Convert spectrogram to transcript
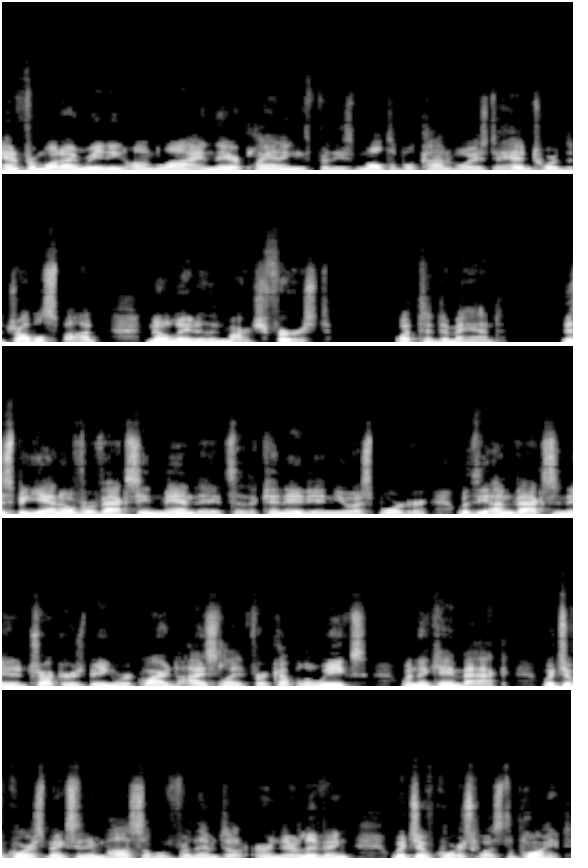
And from what I'm reading online, they are planning for these multiple convoys to head toward the trouble spot no later than March 1st. What to demand? This began over vaccine mandates at the Canadian US border, with the unvaccinated truckers being required to isolate for a couple of weeks when they came back, which of course makes it impossible for them to earn their living, which of course was the point.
